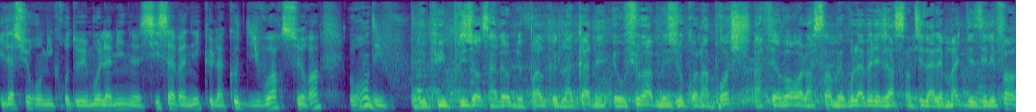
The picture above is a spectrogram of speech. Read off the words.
Il assure au micro de Molamine Sissavané que la Côte d'Ivoire sera au rendez-vous. Depuis plusieurs années, on ne parle que de la canne. Et au fur et à mesure qu'on approche, la ferveur, on la sent. Mais vous l'avez déjà senti dans les matchs des éléphants.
